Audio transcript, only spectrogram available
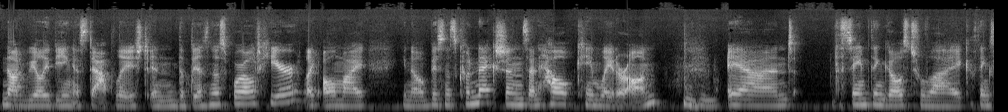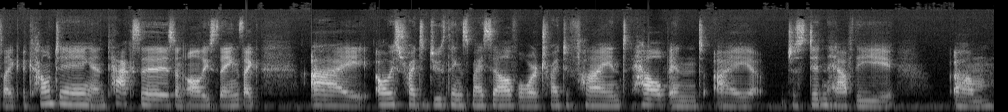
not really being established in the business world here. Like all my, you know, business connections and help came later on. Mm-hmm. And the same thing goes to like things like accounting and taxes and all these things. Like I always tried to do things myself or tried to find help, and I just didn't have the um,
